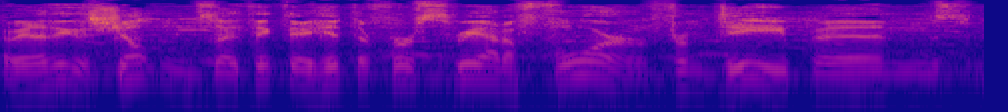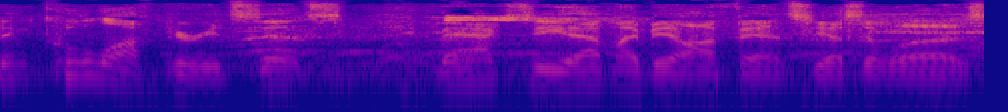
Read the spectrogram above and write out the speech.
I mean, I think the Sheltons, I think they hit the first three out of four from deep, and it's been cool off period since. Maxey, that might be offense. Yes, it was.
